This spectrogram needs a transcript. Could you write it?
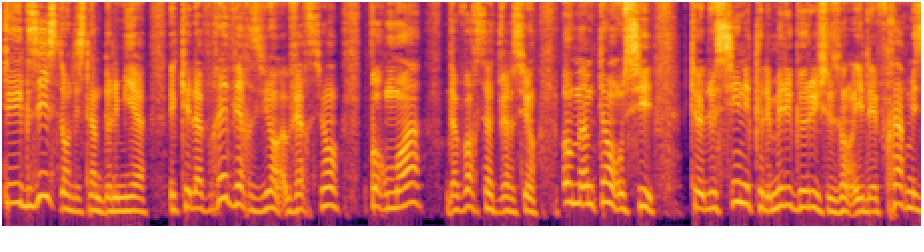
qui existe dans l'islam de lumière et qui est la vraie version version pour moi d'avoir cette version. En même temps aussi que le signe que les Méligorus, ils ont, et les frères musulmans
